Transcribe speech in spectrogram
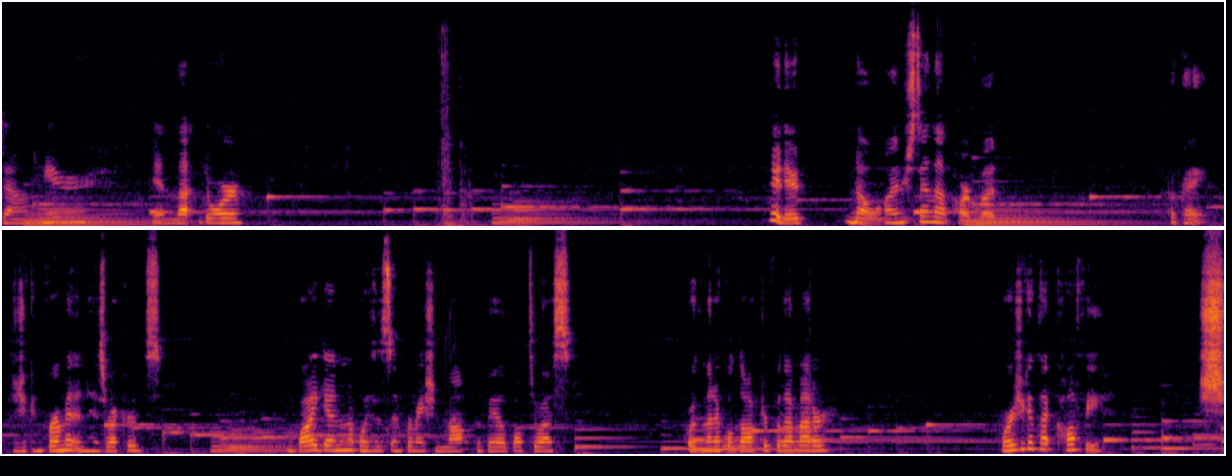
Down here, in that door. Hey, dude. No, I understand that part, but... Okay, did you confirm it in his records? Why again was this information not available to us? Or the medical doctor, for that matter? Where'd you get that coffee? Shh.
